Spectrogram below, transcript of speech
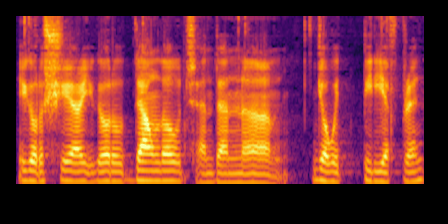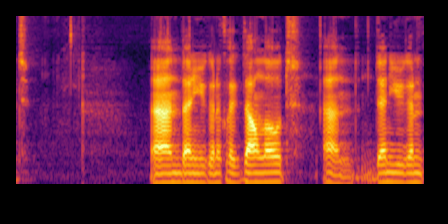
you go to share, you go to download, and then um, go with PDF print. And then you're gonna click download, and then you're gonna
